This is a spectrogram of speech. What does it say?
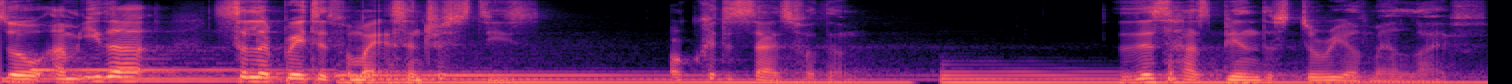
So I'm either celebrated for my eccentricities or criticized for them. This has been the story of my life.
